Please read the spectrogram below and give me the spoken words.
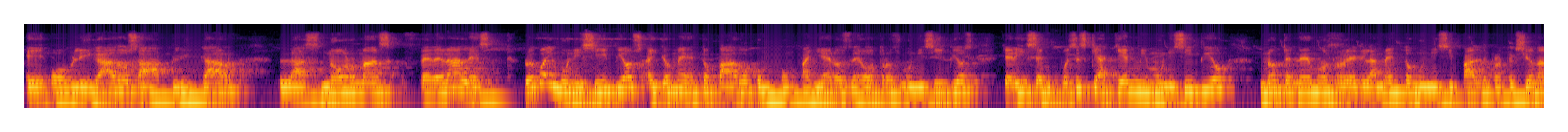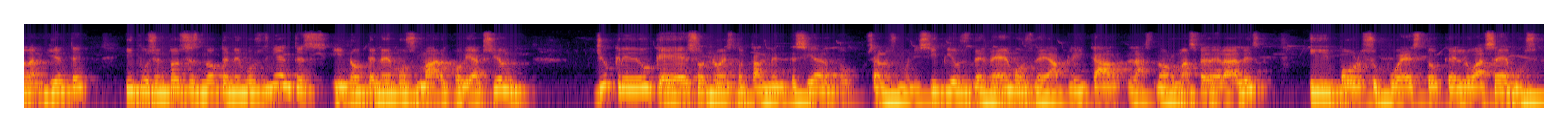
eh, obligados a aplicar las normas federales. Luego hay municipios, eh, yo me he topado con compañeros de otros municipios que dicen, pues es que aquí en mi municipio no tenemos reglamento municipal de protección al ambiente y pues entonces no tenemos dientes y no tenemos marco de acción. Yo creo que eso no es totalmente cierto. O sea, los municipios debemos de aplicar las normas federales y por supuesto que lo hacemos.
